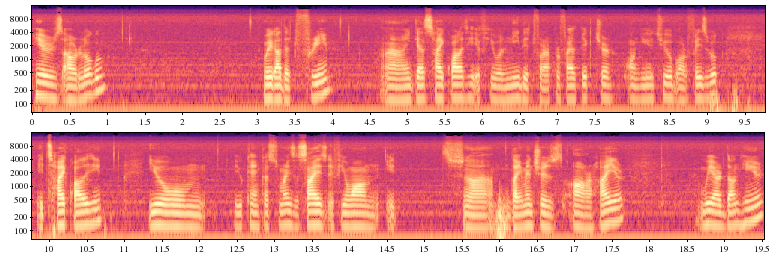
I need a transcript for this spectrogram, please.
Here's our logo. We got it free. Uh, I guess high quality if you will need it for a profile picture on YouTube or Facebook. It's high quality. You um, you can customize the size if you want. Its uh, dimensions are higher. We are done here.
